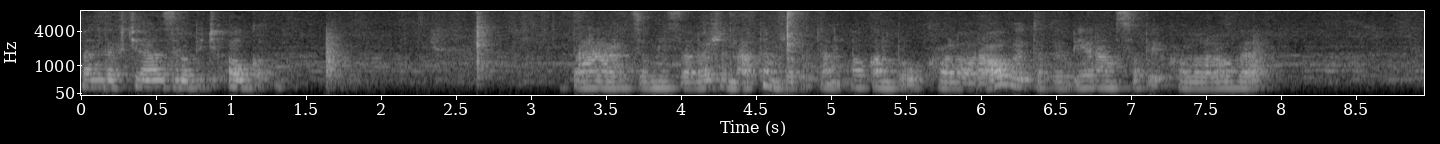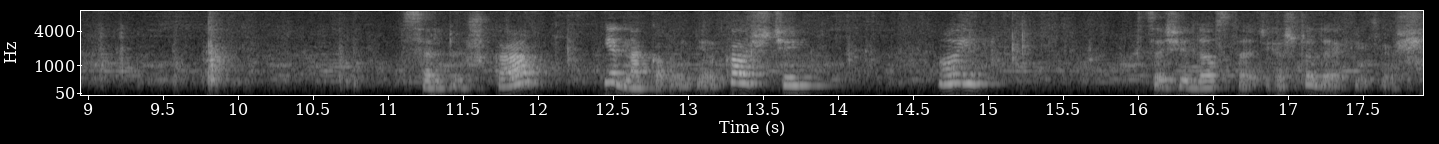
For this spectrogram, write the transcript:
będę chciała zrobić ogon. Bardzo mi zależy na tym, żeby ten ogon był kolorowy, to wybieram sobie kolorowe serduszka jednakowej wielkości. Oj, chcę się dostać jeszcze do jakiegoś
